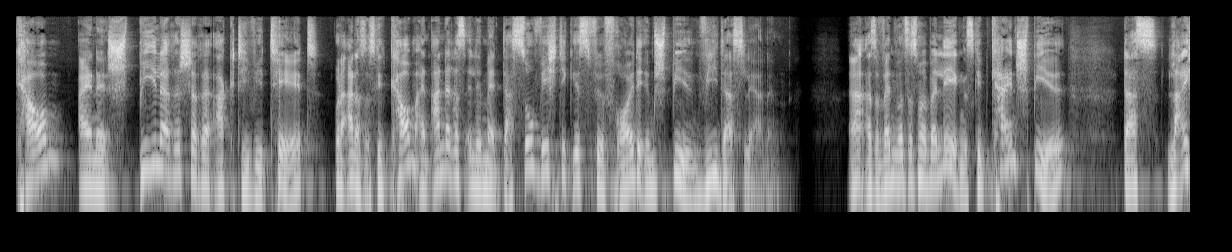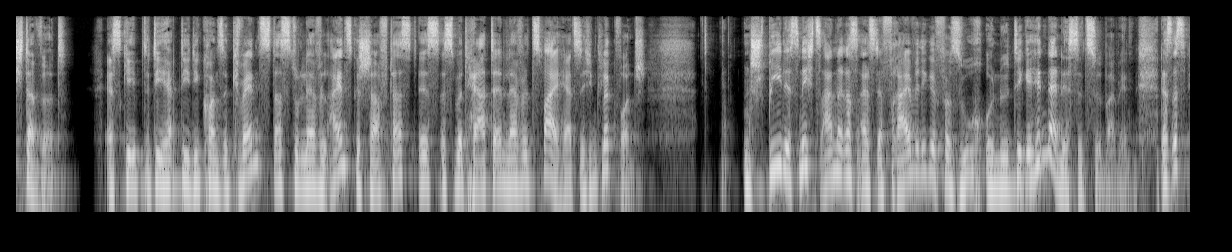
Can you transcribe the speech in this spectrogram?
kaum eine spielerischere Aktivität oder anders, es gibt kaum ein anderes Element, das so wichtig ist für Freude im Spielen wie das Lernen. Ja, also wenn wir uns das mal überlegen, es gibt kein Spiel, das leichter wird. Es gibt die, die, die Konsequenz, dass du Level 1 geschafft hast, ist, es wird härter in Level 2. Herzlichen Glückwunsch. Ein Spiel ist nichts anderes als der freiwillige Versuch, unnötige Hindernisse zu überwinden. Das ist,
